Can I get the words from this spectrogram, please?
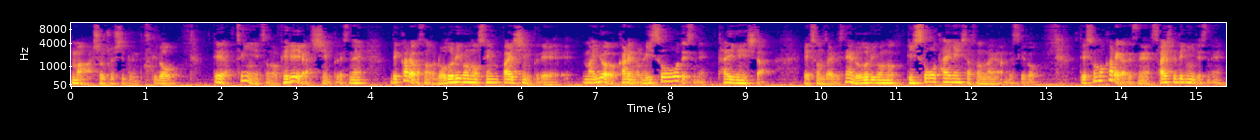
まあ、象徴してるんですけど、で、次にそのフェレイラ神父ですね。で、彼はそのロドリゴの先輩神父で、まあ、いわば彼の理想をですね、体現した存在ですね。ロドリゴの理想を体現した存在なんですけど、で、その彼がですね、最終的にですね、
